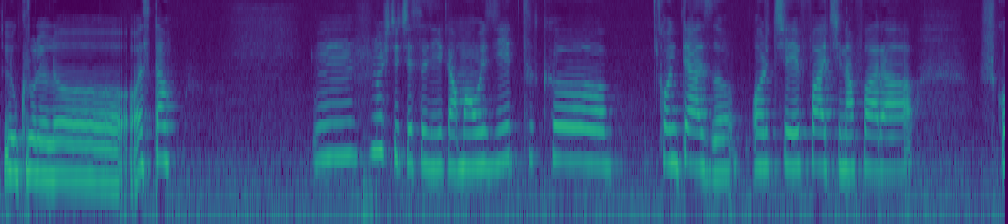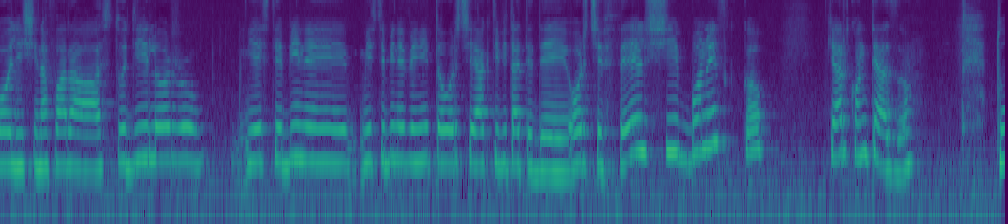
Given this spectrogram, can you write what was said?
lucrul uh, ăsta? Mm, nu știu ce să zic, am auzit că contează orice faci în afara școlii și în afara studiilor, este bine, este binevenită orice activitate de orice fel și bănuiesc că chiar contează. Tu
